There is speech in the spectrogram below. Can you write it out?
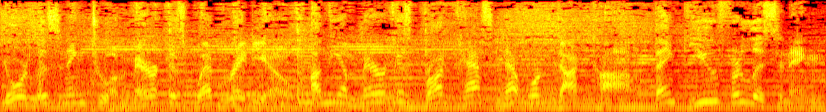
You're listening to America's Web Radio on the AmericasBroadcastNetwork.com. Thank you for listening.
